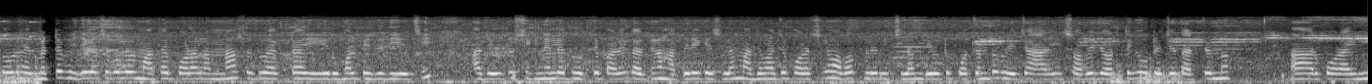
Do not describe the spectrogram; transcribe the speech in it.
তো ওর হেলমেটটা ভিজে গেছে বলে ওর মাথায় পড়ালাম না, শুধু একটা ইয়ে রুমাল পেঁচে দিয়েছি। আর যেহেতু সিগন্যালে ধরতে পারে, তার জন্য হাতে রেখেছিলাম। মাঝে মাঝে পড়াচ্ছিলাম, আবার খুলে দিচ্ছিলাম। যেহেতু প্রচণ্ড ভেজা, আর এই সবে জ্বর থেকে উঠেছে, তার জন্য আর পড়াইনি।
